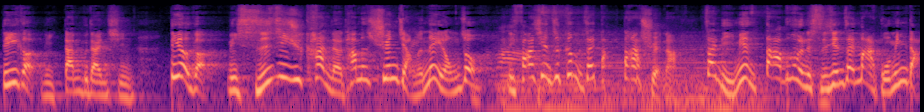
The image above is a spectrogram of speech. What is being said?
第一个，你担不担心？第二个，你实际去看了他们宣讲的内容之后，你发现这根本在打大选啊，在里面大部分的时间在骂国民党，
